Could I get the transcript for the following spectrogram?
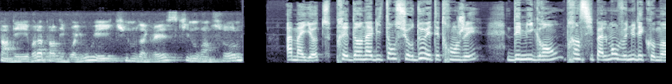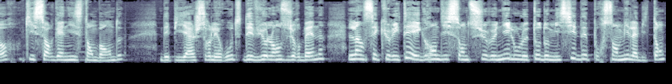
par des, voilà, par des voyous et qui nous agressent, qui nous rançonnent. À Mayotte, près d'un habitant sur deux est étranger. Des migrants, principalement venus des Comores, qui s'organisent en bandes. Des pillages sur les routes, des violences urbaines. L'insécurité est grandissante sur une île où le taux d'homicide pour 100 000 habitants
